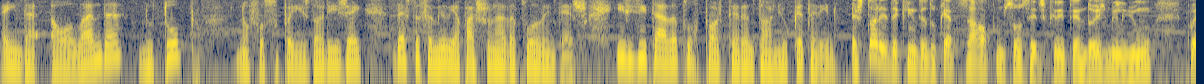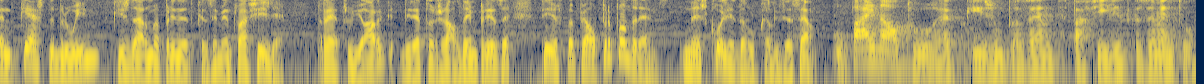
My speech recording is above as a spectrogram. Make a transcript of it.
Ainda a Holanda, no topo, não fosse o país de origem desta família apaixonada pelo Alentejo e visitada pelo repórter António Catarino. A história da Quinta do Quetzal começou a ser escrita em 2001, quando Kess de Bruin quis dar uma prenda de casamento à filha. Reto Jorg, diretor-geral da empresa, teve papel preponderante na escolha da localização. O pai, na altura, quis um presente para a filha de casamento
